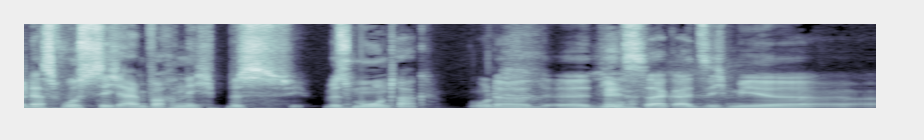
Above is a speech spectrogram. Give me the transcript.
Weil das wusste ich einfach nicht bis, bis Montag oder äh, Dienstag, als ich mir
